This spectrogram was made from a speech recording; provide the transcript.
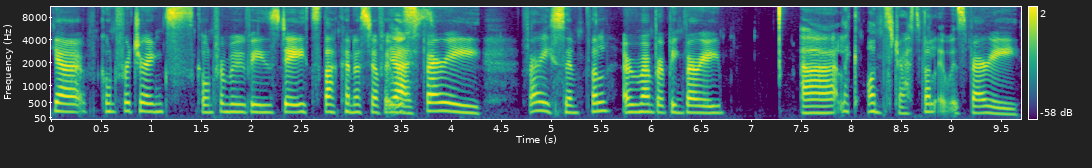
Yeah, going for drinks, going for movies, dates, that kind of stuff. It Yes. was very, very simple. I remember it being very. Uh, like unstressful. It was very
